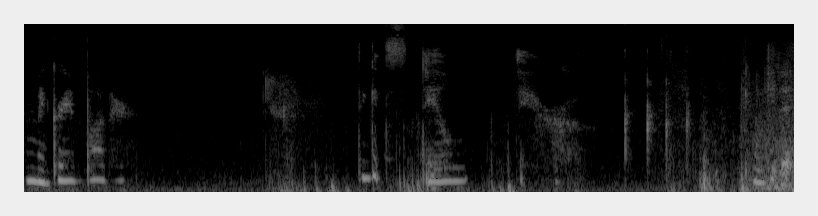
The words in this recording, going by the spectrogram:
from my grandfather. I think it's down there. Can we get it?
